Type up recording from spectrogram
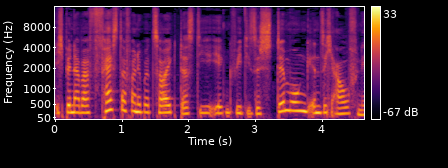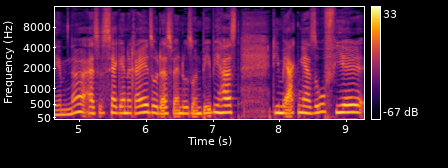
Ich bin aber fest davon überzeugt, dass die irgendwie diese Stimmung in sich aufnehmen. Ne? Also es ist ja generell so, dass wenn du so ein Baby hast, die merken ja so viel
